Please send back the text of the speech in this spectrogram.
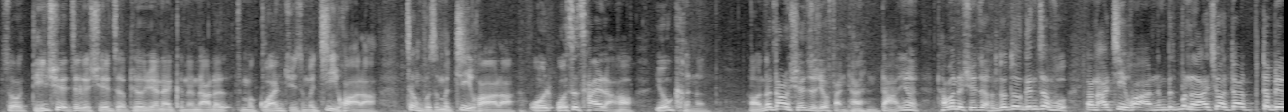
说的确，这个学者，比如原来可能拿了什么国安局什么计划啦，政府什么计划啦，我我是猜的哈，有可能，哦，那当然学者就反弹很大，因为台湾的学者很多都跟政府要拿计划，那不不能拿计划都要都别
